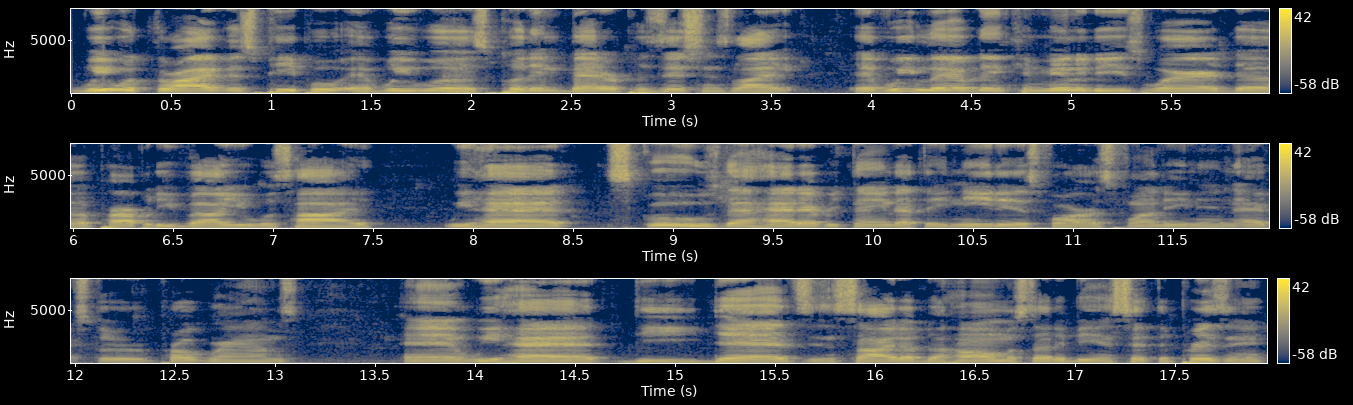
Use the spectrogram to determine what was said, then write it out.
we would thrive as people if we was put in better positions. Like if we lived in communities where the property value was high, we had schools that had everything that they needed as far as funding and extra programs, and we had the dads inside of the home instead of being sent to prison.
